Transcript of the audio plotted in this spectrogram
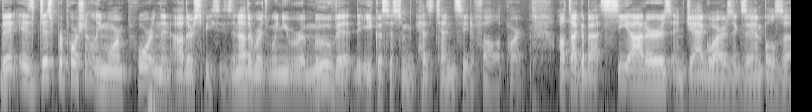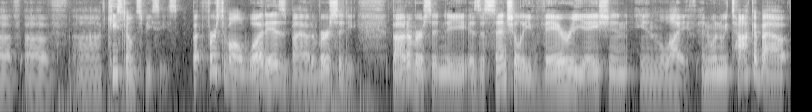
that is disproportionately more important than other species. In other words, when you remove it, the ecosystem has a tendency to fall apart. I'll talk about sea otters and jaguars, examples of, of uh, keystone species. But first of all, what is biodiversity? Biodiversity is essentially variation in life. And when we talk about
